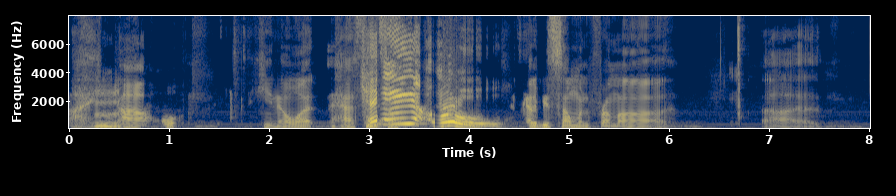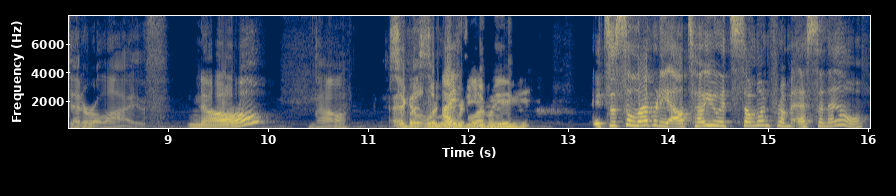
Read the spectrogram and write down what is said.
I, Hmm. uh, well, you know what? It has to be KO! it's got to be someone from uh, uh, Dead or Alive. No? No, So Like by a celebrity, you celebrity? mean It's a celebrity. I'll tell you, it's someone from SNL.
